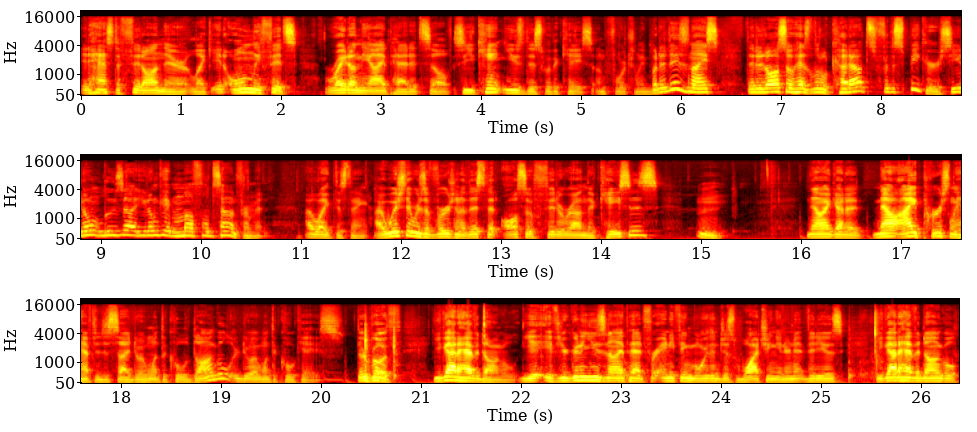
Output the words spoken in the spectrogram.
It has to fit on there, like it only fits right on the iPad itself. So you can't use this with a case, unfortunately. But it is nice that it also has little cutouts for the speaker, so you don't lose out, you don't get muffled sound from it. I like this thing. I wish there was a version of this that also fit around the cases. Hmm. Now I gotta, now I personally have to decide, do I want the cool dongle or do I want the cool case? They're both, you gotta have a dongle. If you're gonna use an iPad for anything more than just watching internet videos, you gotta have a dongle.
